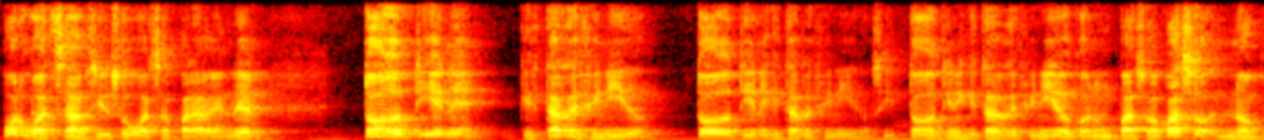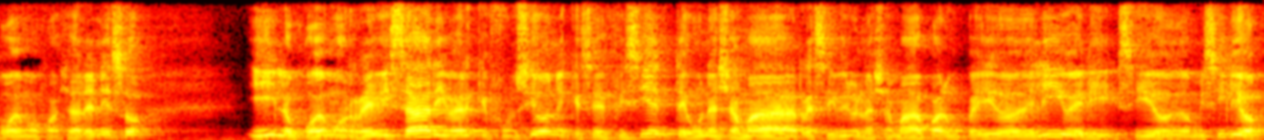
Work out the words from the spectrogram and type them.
por WhatsApp si uso WhatsApp para vender, todo tiene que estar definido, todo tiene que estar definido, ¿sí? todo tiene que estar definido con un paso a paso, no podemos fallar en eso y lo podemos revisar y ver que funcione, que sea eficiente. Una llamada, recibir una llamada para un pedido de delivery ¿sí? o de domicilio,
